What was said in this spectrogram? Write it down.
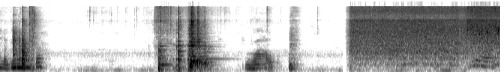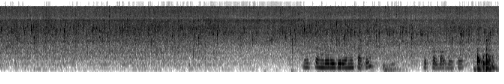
झालं बिर्याणीचं. वाव. एक तंदुरी बिर्याणीसाठी ते कबाब होते.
